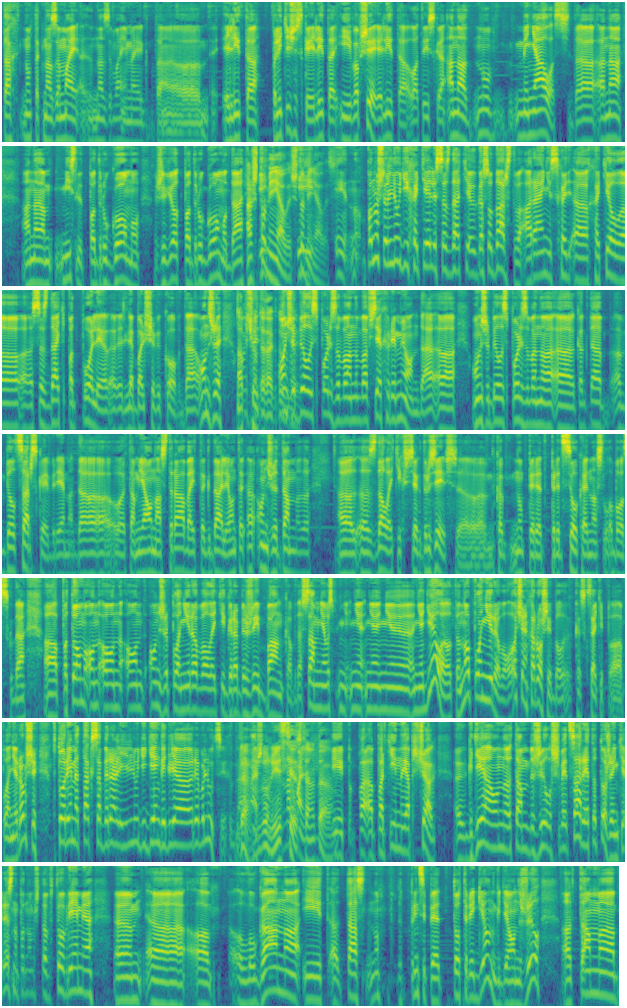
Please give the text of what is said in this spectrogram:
так, ну, так называемая, называемая элита политическая элита и вообще элита латвийская, она ну, менялась, да, она, она мыслит по-другому, живет по-другому, да. А что и, менялось? Что и, менялось? И, ну, потому что люди хотели создать государство, а Райнис э, хотел э, создать подполье э, для большевиков, да. Он же, а он, же, так он же был использован во всех времен, да. Он же был использован, когда было царское время, да, там Яуна Острова и так далее. Он, он же там сдал этих всех друзей, э, как, ну, перед, перед ссылкой на Слободск, да. А потом он, он, он, он же планировал эти грабежи банков, да, сам не, не, не, не, не делал это, но планировал. Очень хороший был, кстати, планировщик. В то время так собирали люди деньги для революции. Да, да знаешь, ну, естественно, нормально. да. И партийный общак. Где он там жил в Швейцарии, это тоже интересно, потому что в то время э, э, Лугана и та, ну, в принципе, тот регион, где он он жил, а, там а,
